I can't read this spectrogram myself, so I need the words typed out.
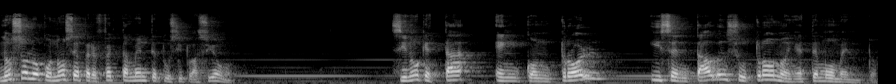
no solo conoce perfectamente tu situación, sino que está en control y sentado en su trono en este momento.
